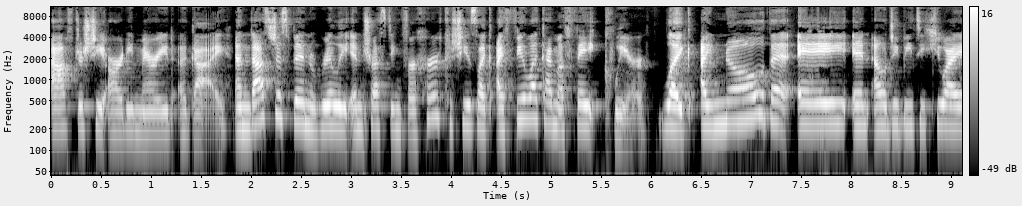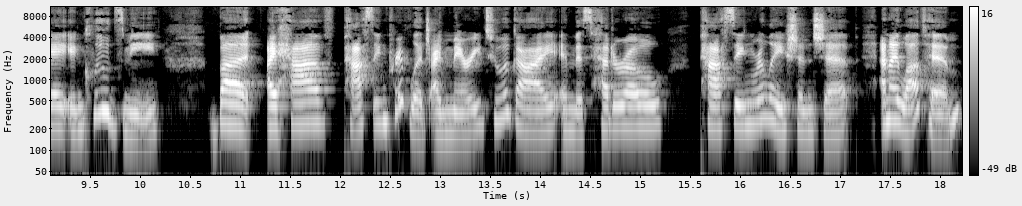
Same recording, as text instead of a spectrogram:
after she already married a guy. And that's just been really interesting for her because she's like, I feel like I'm a fake queer. Like, I know that A in LGBTQIA includes me, but I have passing privilege. I'm married to a guy in this hetero passing relationship, and I love him.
